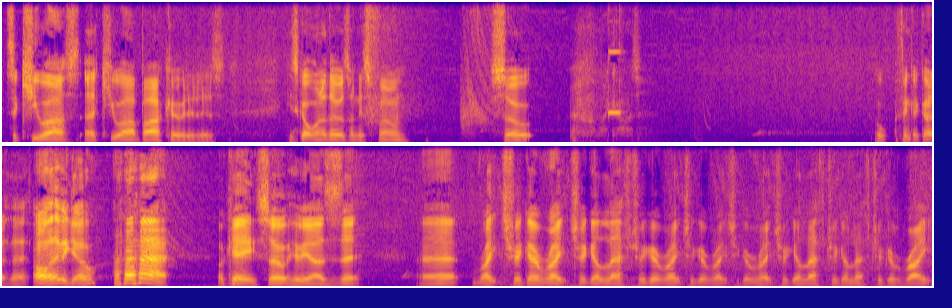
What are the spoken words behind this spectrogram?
it's a QR a QR barcode it is. He's got one of those on his phone. So, oh my god. Oh, I think I got it there. Oh, there we go. okay, so here we are. This is it. Uh, right trigger, right trigger, left trigger, right trigger, right trigger, right trigger, left trigger, left trigger, right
